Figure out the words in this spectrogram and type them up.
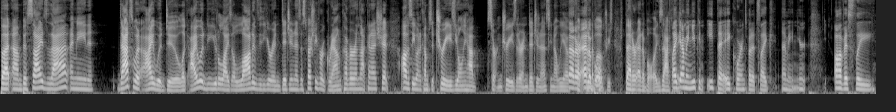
But um, besides that, I mean, that's what I would do. Like, I would utilize a lot of your indigenous, especially for ground cover and that kind of shit. Obviously, when it comes to trees, you only have certain trees that are indigenous. You know, we have That are fuck ton of edible. oak trees that are edible. Exactly. Like, I mean, you can eat the acorns, but it's like, I mean, you're obviously.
